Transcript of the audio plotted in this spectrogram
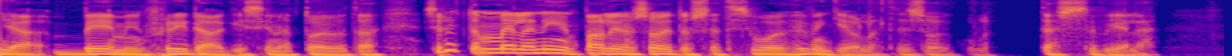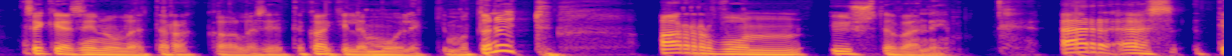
ja Beemin Fridaakin siinä toivotaan. Se nyt on meillä niin paljon soitossa, että se voi hyvinkin olla, että se soi kuule tässä vielä. Sekä sinulle että rakkaalle, että kaikille muillekin. Mutta nyt arvon ystäväni. RST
